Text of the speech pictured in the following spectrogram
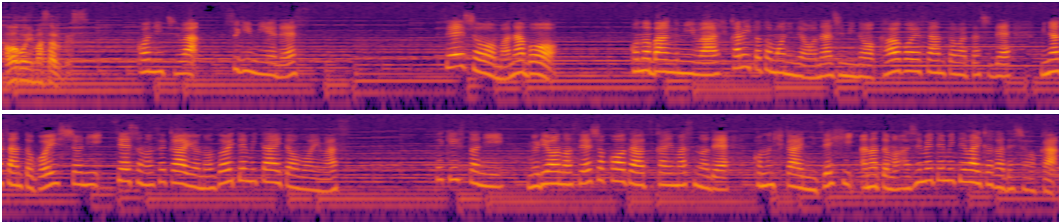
川越勝です。こんにちは。杉美恵です。聖書を学ぼう。この番組は光とともにでおなじみの川越さんと私で皆さんとご一緒に聖書の世界を覗いてみたいと思います。テキストに無料の聖書講座を使いますのでこの機会にぜひあなたも始めてみてはいかがでしょうか。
